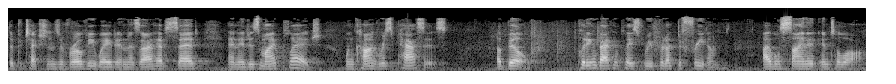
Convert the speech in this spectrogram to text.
the protections of Roe v. Wade. And as I have said, and it is my pledge, when Congress passes a bill putting back in place reproductive freedom, I will sign it into law.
